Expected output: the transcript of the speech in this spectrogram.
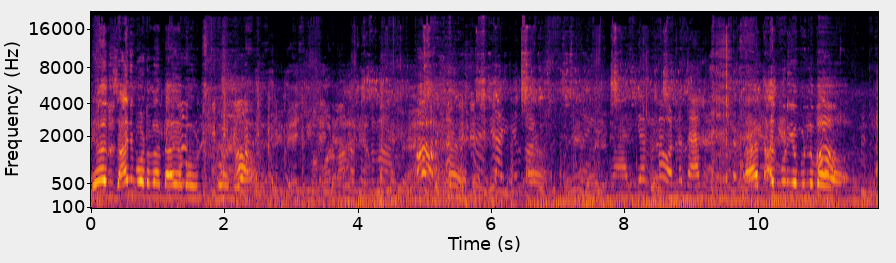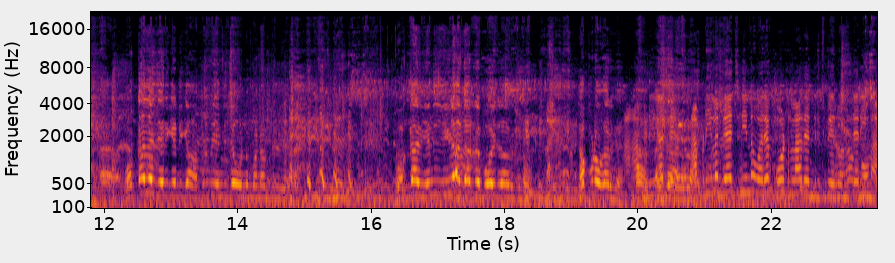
நேது சாணி போட்டதா தாயா போ விட்டு அடிக்கிறதுலாம் தாக்கு பிடிக்க முடியலப்பா உட்காந்தா சரி கேட்டிக்கோ அப்படி எந்திரிச்சா ஒண்ணும் பண்ண முடியாது. உட்காந்து எந்திரிச்சிங்களா அந்த இடத்துல போயிட்டு தான் இருக்கணும். கப்பட உட்காருங்க வயசானவங்க எல்லாம். அப்படிலாம் பேச்சுனீங்கன்னா ஒரே கோட்டலாத எந்திரிச்சு போயிருவாங்க தெரியுமா.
